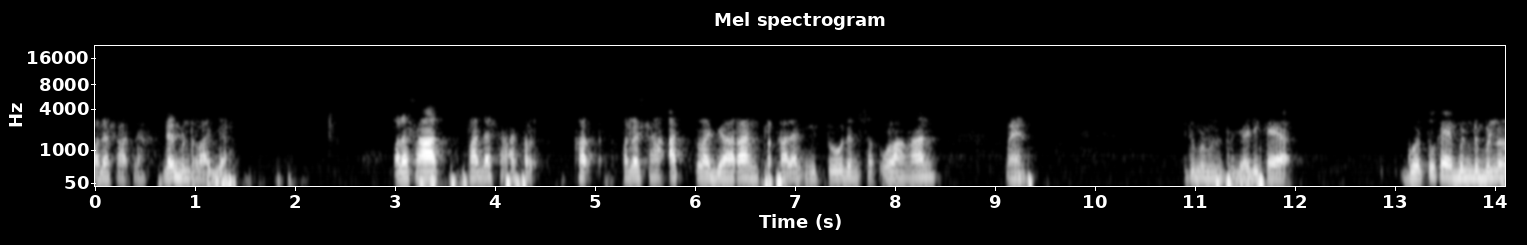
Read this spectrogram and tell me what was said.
pada saatnya. Dan bener aja. Pada saat pada saat per, pada saat pelajaran perkalian itu dan saat ulangan men itu benar-benar terjadi kayak gue tuh kayak bener-bener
